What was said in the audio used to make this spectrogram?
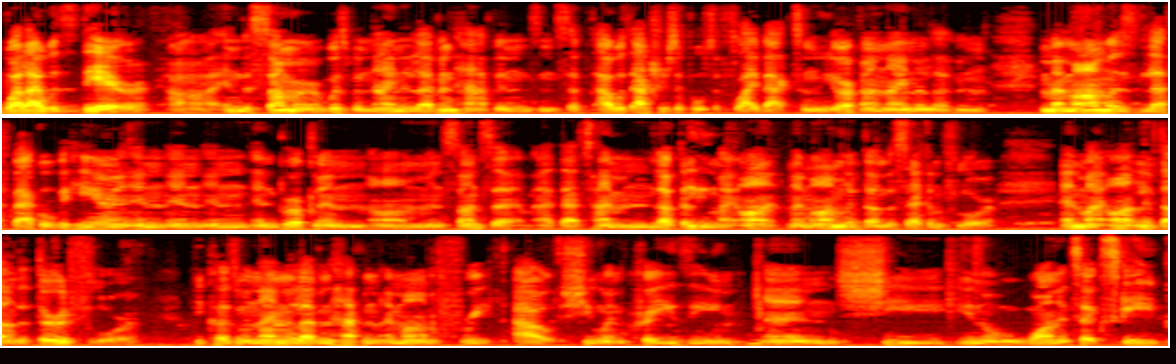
while I was there uh, in the summer was when 9-11 happened. And I was actually supposed to fly back to New York on 9-11. My mom was left back over here in, in, in, in Brooklyn um, in Sunset at that time. And luckily my aunt, my mom lived on the second floor. And my aunt lived on the third floor. Because when 9-11 happened, my mom freaked out. She went crazy. And she, you know, wanted to escape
